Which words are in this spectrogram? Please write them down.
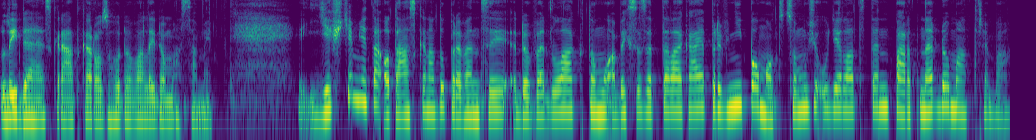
lidé zkrátka rozhodovali doma sami. Ještě mě ta otázka na tu prevenci dovedla k tomu, abych se zeptala, jaká je první pomoc. Co může udělat ten partner doma třeba?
